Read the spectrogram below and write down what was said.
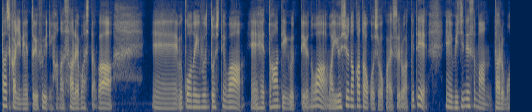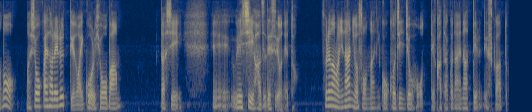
確かにねというふうに話されましたが、えー、向こうの言い分としては、えー、ヘッドハンティングっていうのは、まあ、優秀な方をご紹介するわけで、えー、ビジネスマンたるものを、まあ、紹介されるっていうのはイコール評判だし、えー、嬉しいはずですよねと。それなのに何をそんなにこう個人情報って固くないなってるんですかと。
